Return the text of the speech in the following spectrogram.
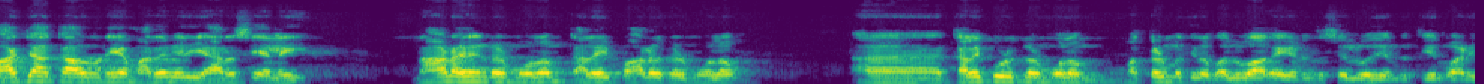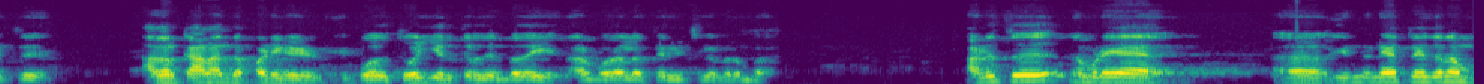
பாஜகவினுடைய மதவெறி அரசியலை நாடகங்கள் மூலம் கலை பாடல்கள் மூலம் கலைக்குழுக்கள் மூலம் மக்கள் மத்தியில் வலுவாக எடுத்து செல்வது என்று தீர்மானித்து அதற்கான அந்த பணிகள் இப்போது துவங்கி இருக்கிறது என்பதை நான் முதல்ல தெரிவிச்சுக்க விரும்புகிறேன் அடுத்து நம்முடைய இன்று நேற்றைய தினம்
